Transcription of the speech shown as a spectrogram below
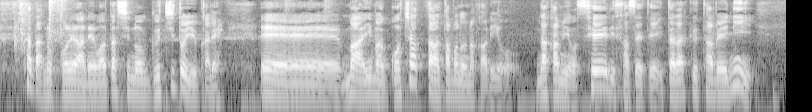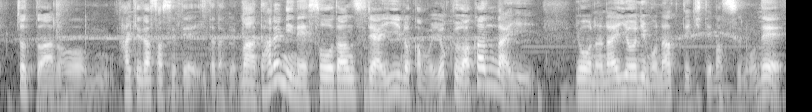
ただのこれはね私の愚痴というかね、えーまあ今ごちゃった頭の中を中身を整理させていただくためにちょっとあの吐き出させていただくまあ誰にね相談すりゃいいのかもよく分かんないような内容にもなってきてますので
